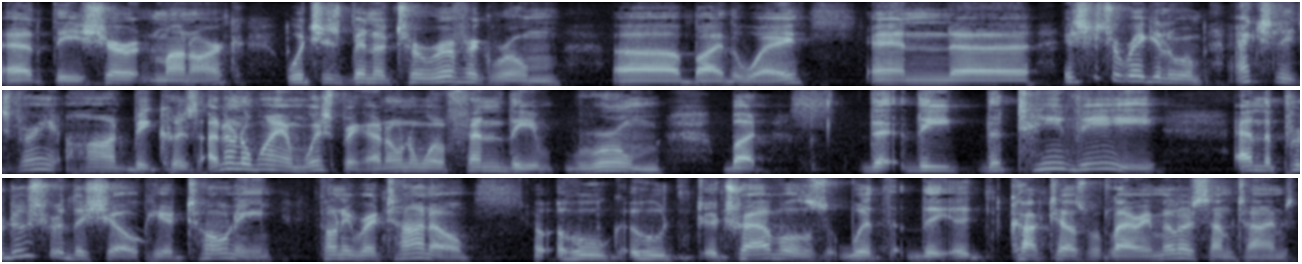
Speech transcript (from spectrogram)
at the Sheraton Monarch, which has been a terrific room, uh, by the way. And uh, it's just a regular room. Actually, it's very odd because I don't know why I'm whispering. I don't want to offend the room, but the the the TV and the producer of the show here, Tony Tony Retano, who who travels with the uh, cocktails with Larry Miller sometimes.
